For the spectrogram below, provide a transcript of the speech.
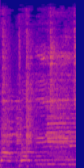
Papá,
